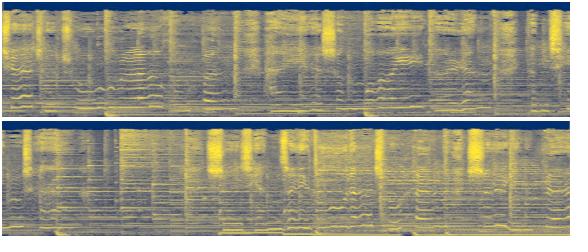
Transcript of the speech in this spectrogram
却遮住了黄昏。寒夜剩我一个人等清晨。世间最毒的仇恨是永远。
